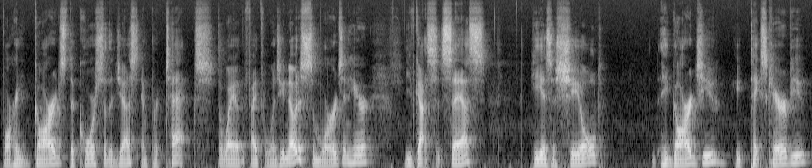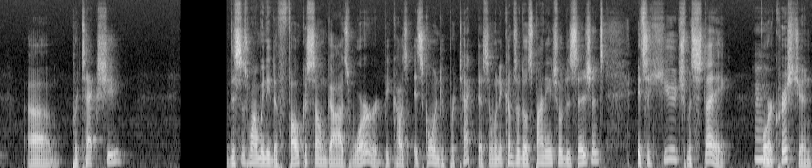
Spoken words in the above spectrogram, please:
for he guards the course of the just and protects the way of the faithful ones. You notice some words in here. You've got success. He is a shield. He guards you. He takes care of you, um, protects you. This is why we need to focus on God's word because it's going to protect us. And when it comes to those financial decisions, it's a huge mistake mm-hmm. for a Christian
